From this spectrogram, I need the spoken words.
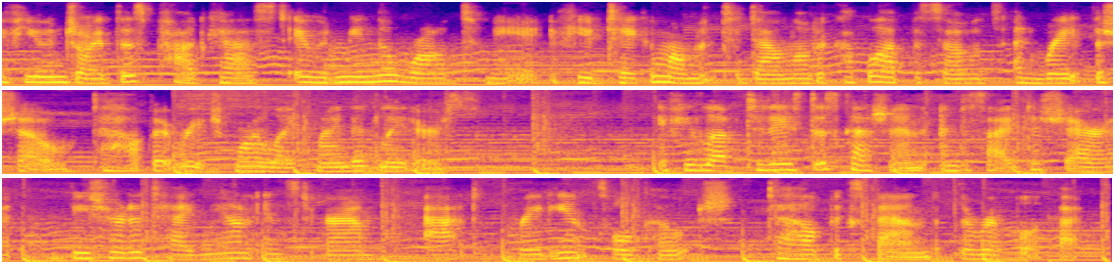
If you enjoyed this podcast, it would mean the world to me if you'd take a moment to download a couple episodes and rate the show to help it reach more like minded leaders. If you loved today's discussion and decide to share it, be sure to tag me on Instagram at Radiant Soul Coach to help expand the ripple effect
